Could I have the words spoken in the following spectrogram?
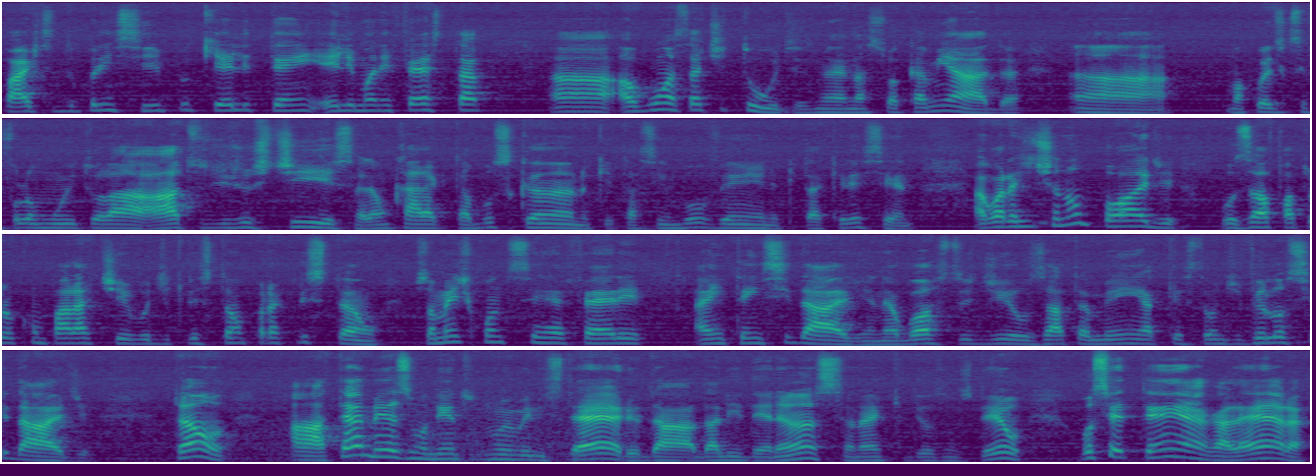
parte do princípio que ele tem, ele manifesta uh, algumas atitudes né, na sua caminhada. Uh, uma coisa que você falou muito lá, atos de justiça, é um cara que está buscando, que está se envolvendo, que está crescendo. Agora, a gente não pode usar o fator comparativo de cristão para cristão, somente quando se refere à intensidade. Né? Eu gosto de usar também a questão de velocidade. Então, até mesmo dentro do meu ministério, da, da liderança né, que Deus nos deu, você tem a galera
